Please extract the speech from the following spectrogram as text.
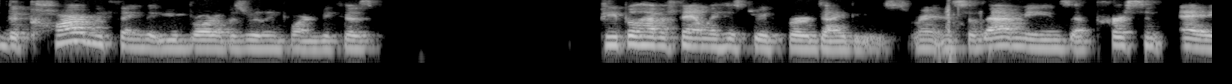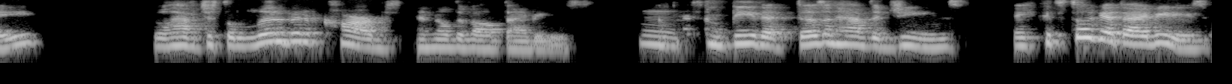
the carb thing that you brought up is really important because people have a family history for diabetes right? And so that means that person a will have just a little bit of carbs and they'll develop diabetes. Mm. person b that doesn't have the genes they could still get diabetes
